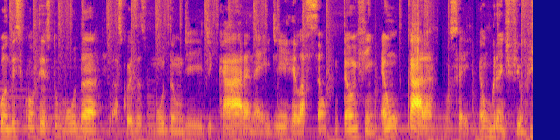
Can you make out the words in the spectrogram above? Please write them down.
quando esse contexto muda, as coisas mudam de, de cara, né? E de relação. Então, enfim, é um. Cara, não sei, é um grande filme.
